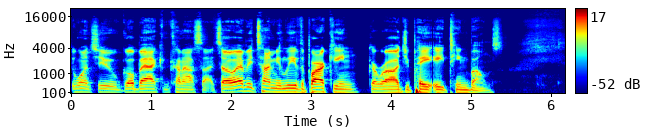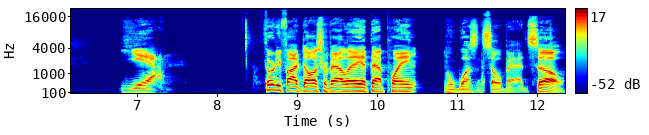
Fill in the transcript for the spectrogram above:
once you go back and come outside. So every time you leave the parking garage, you pay 18 bones. Yeah. $35 for valet at that point it wasn't so bad. So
